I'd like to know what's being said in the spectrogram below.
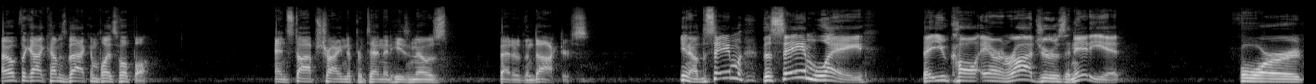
I hope the guy comes back and plays football and stops trying to pretend that he knows better than doctors. You know, the same the same way that you call Aaron Rodgers an idiot for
